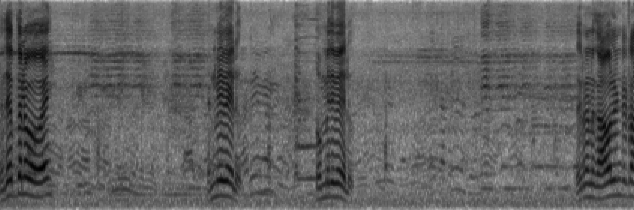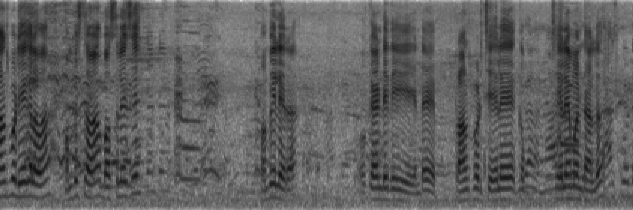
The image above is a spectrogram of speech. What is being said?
ఎంత చెప్తున్నావు బాబాయ్? ఎనిమిది వేలు. తొమ్మిది వేలు. ఎక్కడైనా కావాలంటే ట్రాన్స్పోర్ట్ చేయగలవా? పంపిస్తావా? బస్సులు వేసి? పంపించలేరా ఓకే అండి ఇది అంటే ట్రాన్స్పోర్ట్ చేయలే చేయలేమంటాను ట్రాన్స్పోర్ట్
